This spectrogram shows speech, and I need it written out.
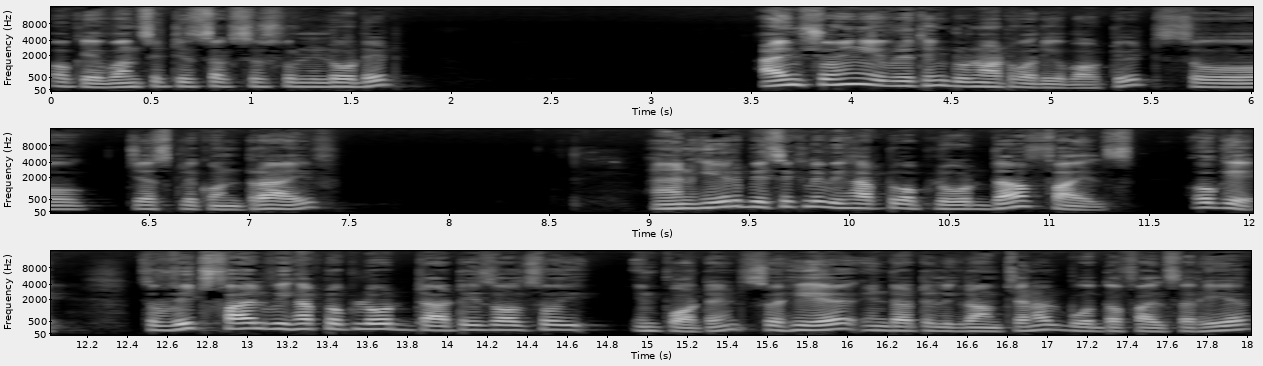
Okay once it is successfully loaded I am showing everything do not worry about it. So just click on drive. And here basically we have to upload the files. Okay so which file we have to upload? That is also important. So here in the telegram channel both the files are here.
